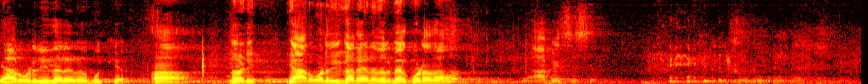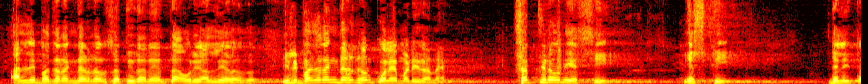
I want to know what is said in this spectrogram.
ಯಾರು ಹೊಡೆದಿದ್ದಾರೆ ಅನ್ನೋದು ಮುಖ್ಯ. ಹಾ ನೋಡಿ ಯಾರು ಹೊಡೆದಿದ್ದಾರೆ ಅನ್ನೋದ್ರ ಮೇಲೆ ಕೊಡೋದಾ? ಅಲ್ಲಿ ಬಜರಂಗ್ ದಳದವ್ರು ಸತ್ತಿದ್ದಾನೆ ಅಂತ ಅವ್ರಿಗೆ ಅಲ್ಲಿ ಹೇಳೋದು. ಇಲ್ಲಿ ಬಜರಂಗ್ ದಳದವ್ರು ಕೊಲೆ ಮಾಡಿದ್ದಾನೆ. ಸತ್ತಿರೋನು S C, S T Dalit.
